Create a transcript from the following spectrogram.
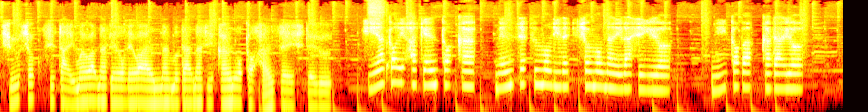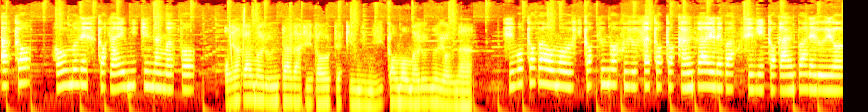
就職した今はなぜ俺はあんな無駄な時間をと反省してる？日雇い派遣とか、面接も履歴書もないらしいよ。ニートばっかだよ。あと、ホームレスと在日生ポ。親が丸んだら自動的にニートも丸ぬよな。仕事場をもう一つのふるさとと考えれば不思議と頑張れるよ。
